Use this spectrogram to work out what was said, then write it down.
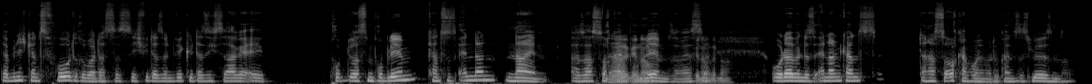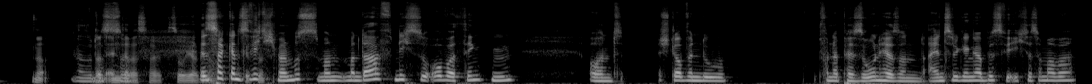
Da bin ich ganz froh drüber, dass das sich wieder so entwickelt, dass ich sage, ey, du hast ein Problem, kannst du es ändern? Nein. Also hast du auch Ja, kein genau. Problem, so weißt Genau, du? genau. Oder wenn du es ändern kannst, dann hast du auch kein Problem, weil du kannst es lösen. So. Ja. Also das ist es halt so. Ja, Es ist genau. halt ganz Geht wichtig, man muss, man, man darf nicht so overthinken Und ich glaube, wenn du von der Person her so ein Einzelgänger bist, wie ich das immer war,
